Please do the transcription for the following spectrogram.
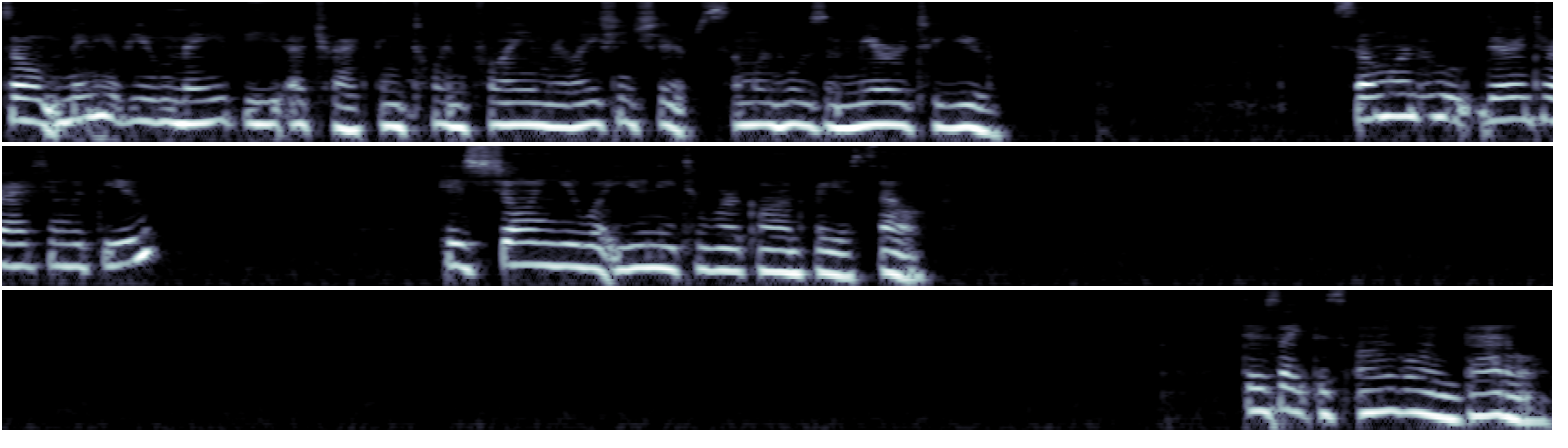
So many of you may be attracting twin flame relationships, someone who is a mirror to you. Someone who their interaction with you is showing you what you need to work on for yourself. There's like this ongoing battle.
